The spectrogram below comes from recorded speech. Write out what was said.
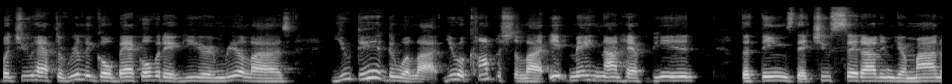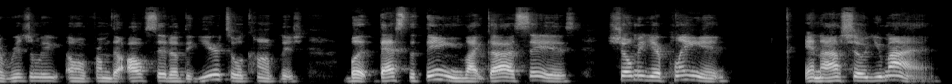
but you have to really go back over that year and realize you did do a lot. You accomplished a lot. It may not have been the things that you set out in your mind originally um, from the offset of the year to accomplish. But that's the thing, like God says, show me your plan and I'll show you mine.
